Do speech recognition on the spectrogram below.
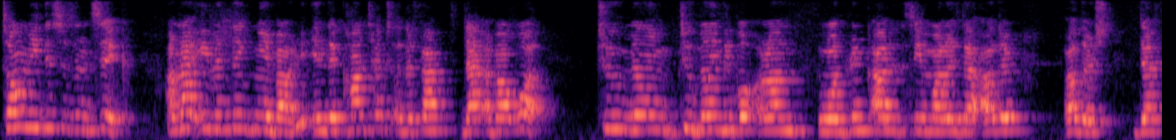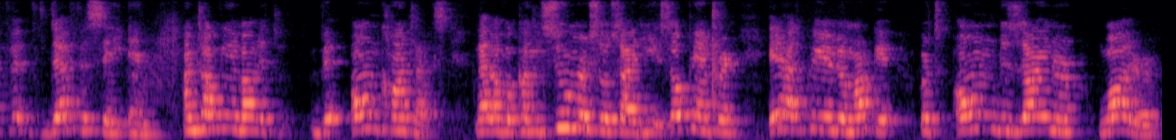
Tell me this isn't sick. I'm not even thinking about it in the context of the fact that about what? Two million, two billion people around the world drink out of the same waters that other others defi deficit in. I'm talking about its own context, that of a consumer society so pampered it has created a market for its own designer water.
